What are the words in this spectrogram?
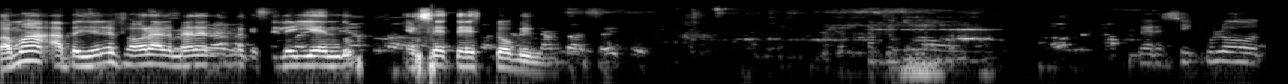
Vamos a, pedirle el favor a la hermana que esté leyendo ese texto bíblico. Versículo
